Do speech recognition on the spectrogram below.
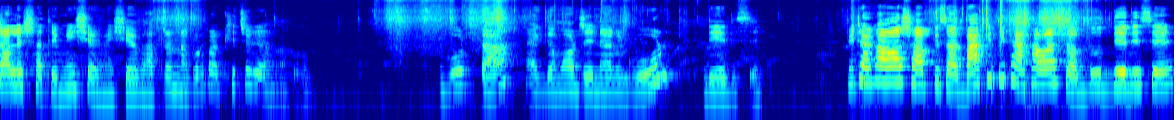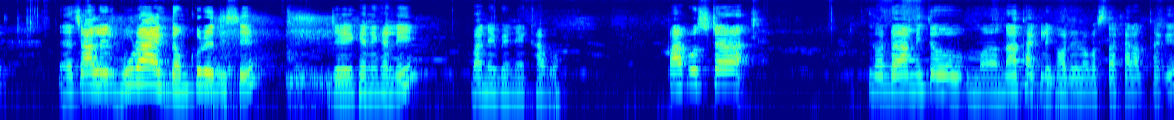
চালের সাথে মিশিয়ে মিশিয়ে ভাত রান্না করব আর খিচুড়ি রান্না করব। গুড়টা একদম অরিজিনাল গুড় দিয়ে দিছে। পিঠা খাওয়া সব কিছু আর বাকি পিঠা খাওয়া সব দুধ দিয়ে দিছে। চালের গুঁড়া একদম করে দিছে যে এখানে খালি বানিয়ে বানিয়ে খাব। পাপোসটা ঘরটা আমি তো না থাকলে ঘরের অবস্থা খারাপ থাকে।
